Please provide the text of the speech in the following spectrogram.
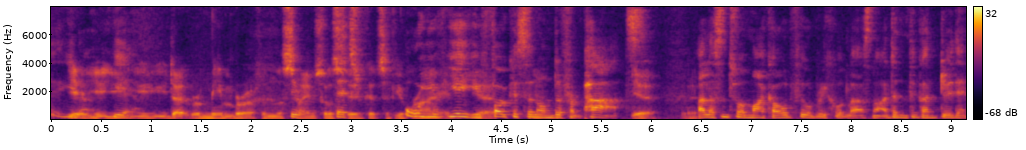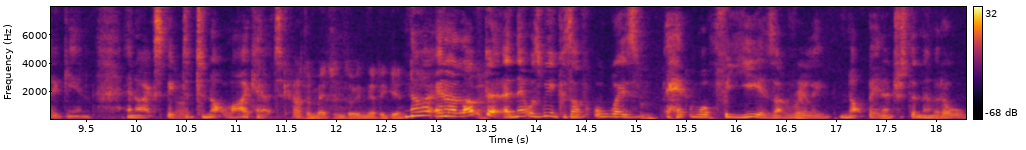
You Yeah, know, you, you, You, you don't remember it in the same sort of circuits of your or brain. You, yeah, you focus in on different parts. Yeah, yeah. I listened to a Mike Oldfield record last night. I didn't think I'd do that again, and I expected to not like it. Can't imagine doing that again. No, and I loved it, and that was weird because I've always had, well, for years, I've really not been interested in him at all,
